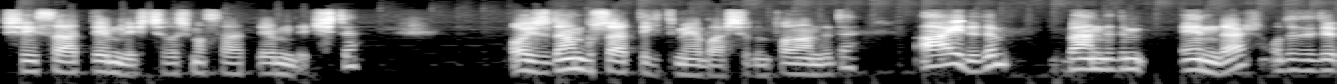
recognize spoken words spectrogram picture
şey saatlerim değişti çalışma saatlerim değişti. O yüzden bu saatte gitmeye başladım falan dedi. Aa iyi dedim ben dedim Ender o da dedi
